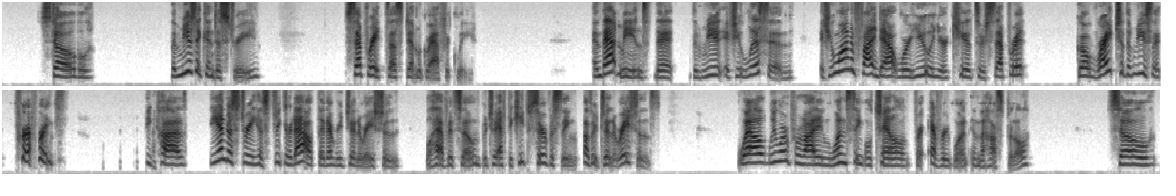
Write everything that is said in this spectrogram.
So the music industry separates us demographically. And that means that the mu- if you listen, if you want to find out where you and your kids are separate, go right to the music preference because the industry has figured out that every generation will have its own, but you have to keep servicing other generations. Well, we were providing one single channel for everyone in the hospital. So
